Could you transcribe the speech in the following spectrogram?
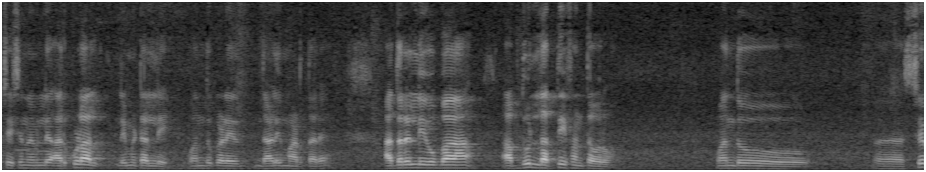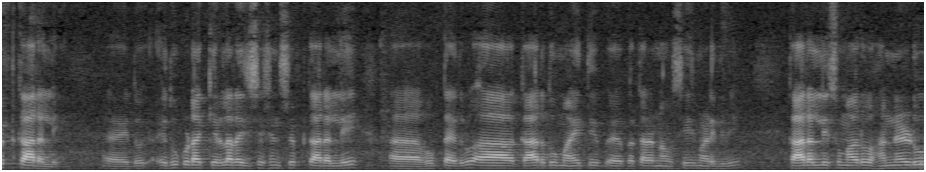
ಸ್ಟೇಷನಲ್ಲಿ ಅರ್ಕುಳ ಲಿಮಿಟಲ್ಲಿ ಒಂದು ಕಡೆ ದಾಳಿ ಮಾಡ್ತಾರೆ. ಅದರಲ್ಲಿ ಒಬ್ಬ ಅಬ್ದುಲ್ ಲತೀಫ್ ಅಂತವರು, ಒಂದು ಸ್ವಿಫ್ಟ್ ಕಾರಲ್ಲಿ ಇದು ಇದು ಕೂಡ ಕೇರಳ ರಿಜಿಸ್ಟ್ರೇಷನ್ ಸ್ವಿಫ್ಟ್ ಕಾರಲ್ಲಿ ಹೋಗ್ತಾಯಿದ್ರು ಆ ಕಾರದು ಮಾಹಿತಿ ಪ್ರಕಾರ ನಾವು ಸೀಜ್ ಮಾಡಿದ್ದೀವಿ ಕಾರಲ್ಲಿ ಸುಮಾರು ಹನ್ನೆರಡು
